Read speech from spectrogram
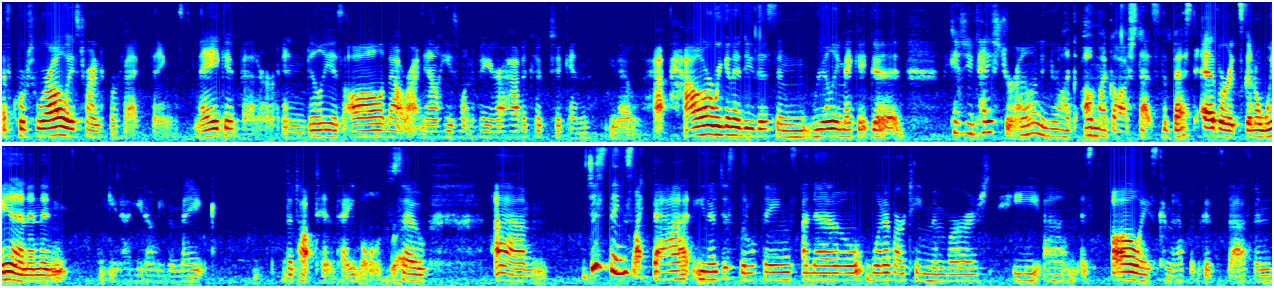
of course, we're always trying to perfect things, make it better. And Billy is all about right now. He's wanting to figure out how to cook chicken. You know, how, how are we going to do this and really make it good? Because you taste your own and you're like, oh my gosh, that's the best ever. It's going to win. And then, you know, you don't even make the top ten tables. Right. So. Um, just things like that, you know, just little things. I know one of our team members, he um, is always coming up with good stuff. And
